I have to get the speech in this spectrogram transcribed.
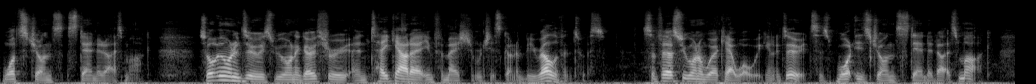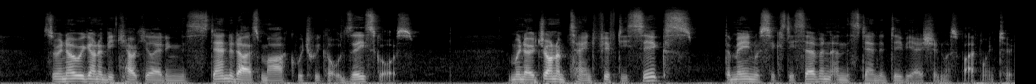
What's John's standardized mark? So what we want to do is we want to go through and take out our information which is going to be relevant to us. So first we want to work out what we're going to do. It says what is John's standardized mark? So we know we're going to be calculating this standardized mark which we call z-scores. And we know John obtained 56, the mean was 67 and the standard deviation was 5.2.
